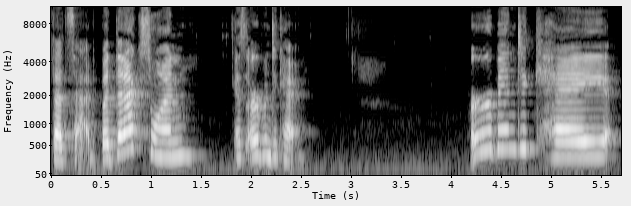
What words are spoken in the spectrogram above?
that's sad. But the next one is Urban Decay. Urban Decay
